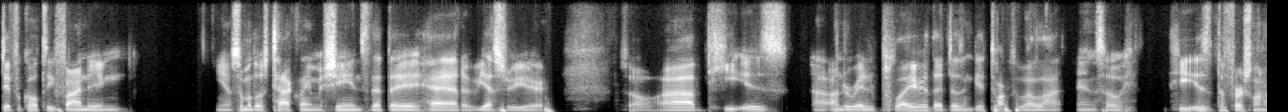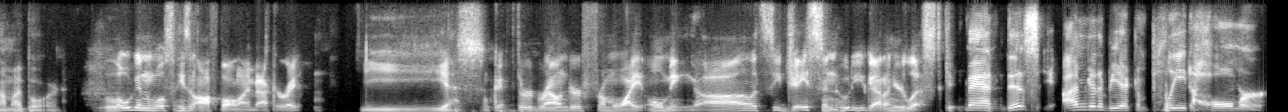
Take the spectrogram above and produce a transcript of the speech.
difficulty finding, you know, some of those tackling machines that they had of yesteryear. So uh, he is an underrated player that doesn't get talked about a lot, and so he is the first one on my board. Logan Wilson, he's an off ball linebacker, right? Yes. Okay, third rounder from Wyoming. Uh, let's see, Jason, who do you got on your list? Man, this I'm going to be a complete homer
